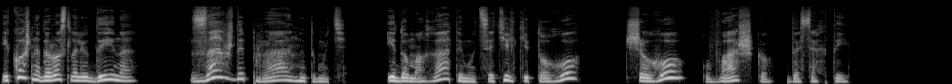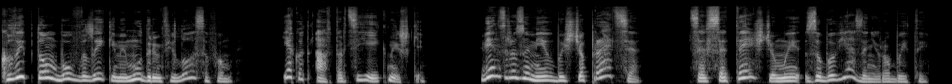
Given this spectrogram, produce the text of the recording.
і кожна доросла людина завжди прагнутимуть і домагатимуться тільки того, чого важко досягти. Коли б Том був великим і мудрим філософом, як от автор цієї книжки, він зрозумів би, що праця це все те, що ми зобов'язані робити,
